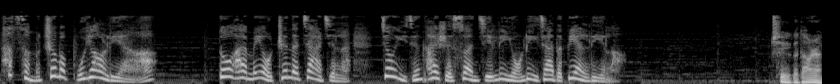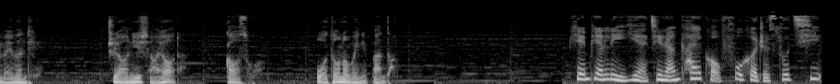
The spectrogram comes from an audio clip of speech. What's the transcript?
他怎么这么不要脸啊？都还没有真的嫁进来，就已经开始算计利用厉家的便利了。这个当然没问题，只要你想要的，告诉我，我都能为你办到。偏偏立业竟然开口附和着苏七，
